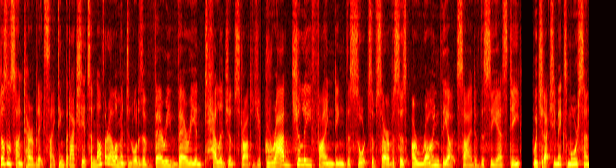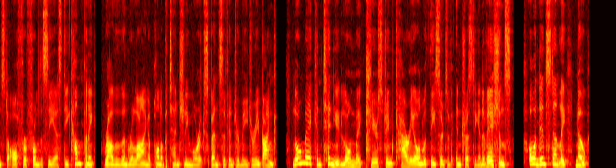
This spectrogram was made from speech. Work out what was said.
Doesn't sound terribly exciting, but actually, it's another element in what is a very, very intelligent strategy. Gradually finding the sorts of services around the outside of the CSD which it actually makes more sense to offer from the CSD company rather than relying upon a potentially more expensive intermediary bank. Long may it continue, long may Clearstream carry on with these sorts of interesting innovations. Oh, and incidentally, no,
